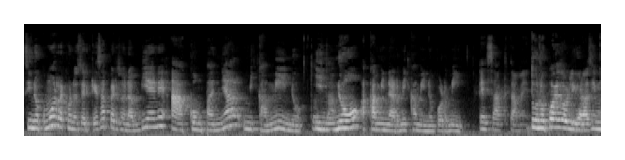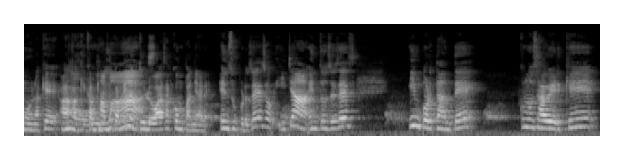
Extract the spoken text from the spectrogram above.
sino como reconocer que esa persona viene a acompañar mi camino y no a caminar mi camino por mí. Exactamente. Tú no puedes obligar a Simón a que, a, a que camine su camino, tú lo vas a acompañar en su proceso y ya. Entonces es importante como saber que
